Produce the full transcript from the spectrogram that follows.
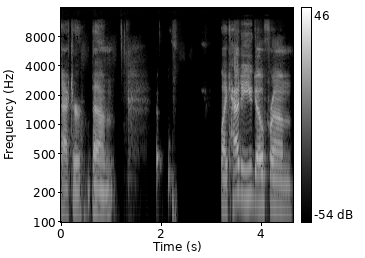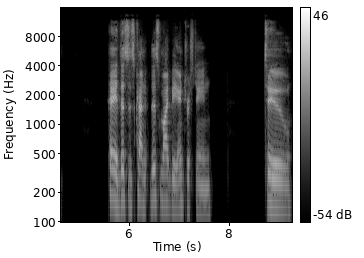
actor. Um, like, how do you go from, hey, this is kind of this might be interesting, to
